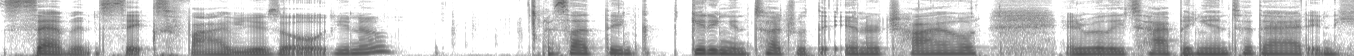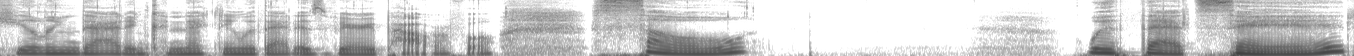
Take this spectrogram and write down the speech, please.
seven, six, five years old, you know? So I think getting in touch with the inner child and really tapping into that and healing that and connecting with that is very powerful. So, with that said,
